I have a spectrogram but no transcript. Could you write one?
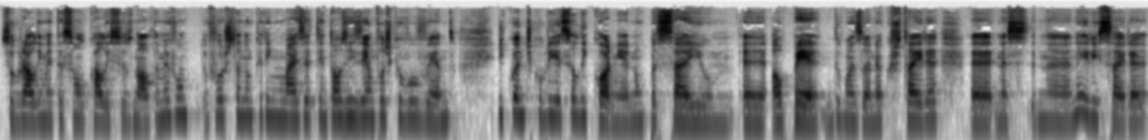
sobre a alimentação local e sazonal, também vou, vou estando um bocadinho mais atento aos exemplos que eu vou vendo. E quando descobri essa licórnia num passeio uh, ao pé de uma zona costeira, uh, na, na, na Ericeira,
